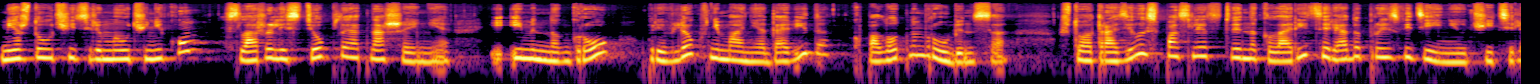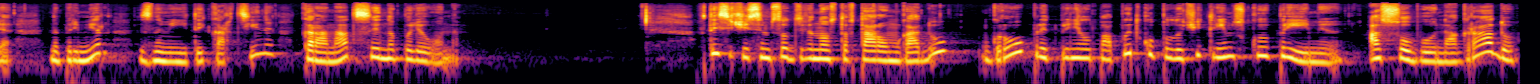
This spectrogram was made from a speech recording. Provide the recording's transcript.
Между учителем и учеником сложились теплые отношения, и именно Гро привлек внимание Давида к полотнам Рубенса – что отразилось впоследствии на колорите ряда произведений учителя, например, знаменитой картины «Коронации Наполеона». В 1792 году Гро предпринял попытку получить римскую премию, особую награду,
